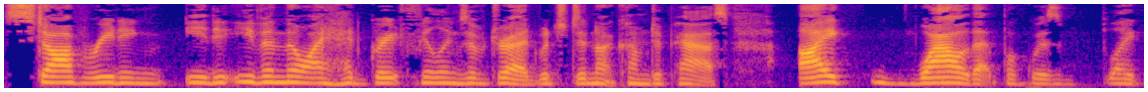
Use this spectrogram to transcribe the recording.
stop reading, even though I had great feelings of dread, which did not come to pass. I, wow, that book was like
